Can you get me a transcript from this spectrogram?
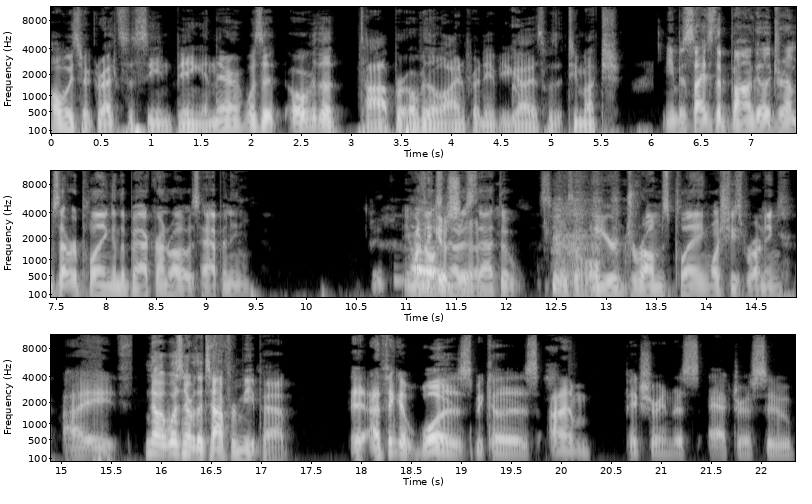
always regrets the scene being in there. Was it over the top or over the line for any of you guys? Was it too much? I mean, besides the bongo drums that were playing in the background while it was happening. Anyone think else it was- notice yeah. that the as a whole. weird drums playing while she's running? I No, it wasn't over the top for me, Pap. It, I think it was because I'm picturing this actress who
